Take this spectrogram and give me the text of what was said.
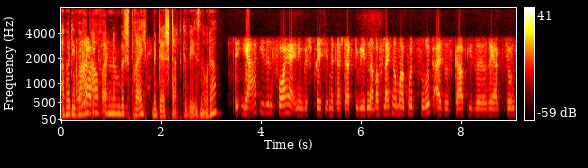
Aber die waren Aber auch in einem Gespräch mit der Stadt gewesen, oder? Ja, die sind vorher in dem Gespräch mit der Stadt gewesen. Aber vielleicht noch mal kurz zurück. Also es gab diese Reaktion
